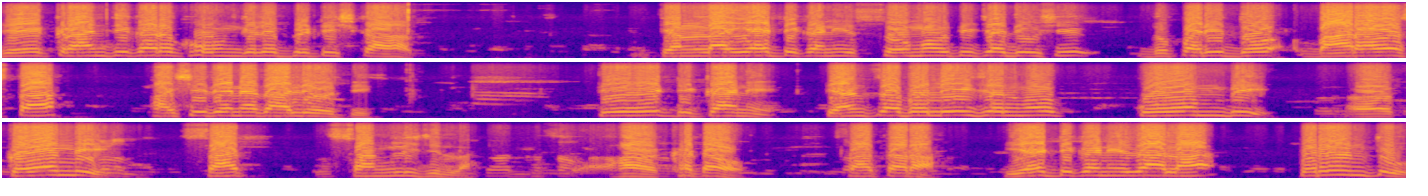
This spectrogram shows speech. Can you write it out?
जे क्रांतिकारक होऊन गेले ब्रिटिश काळात. त्यांना या ठिकाणी सोमवतीच्या दिवशी दुपारी दो बारा वाजता फाशी देण्यात आली होती. ते हे ठिकाणी त्यांचा बली जन्म कोळंबी कळंबी सात सांगली जिल्हा हा खटाव सातारा. या ठिकाणी झाला. परंतु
